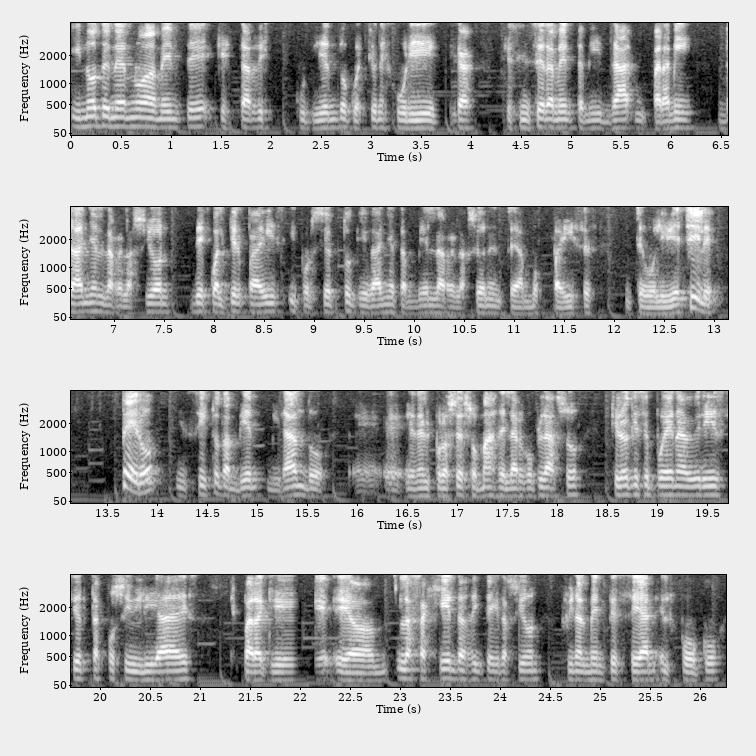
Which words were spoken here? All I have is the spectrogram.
y no tener nuevamente que estar discutiendo cuestiones jurídicas que sinceramente a mí, para mí dañan la relación de cualquier país y por cierto que daña también la relación entre ambos países, entre Bolivia y Chile. Pero, insisto, también mirando eh, en el proceso más de largo plazo, creo que se pueden abrir ciertas posibilidades para que eh, um, las agendas de integración finalmente sean el foco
